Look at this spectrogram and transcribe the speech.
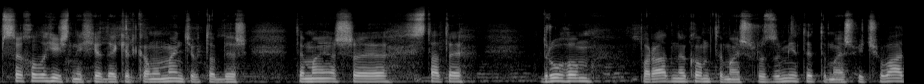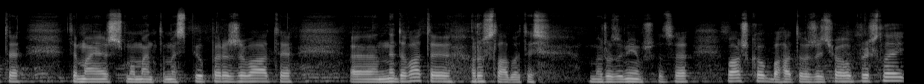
психологічних є декілька моментів. Тобі ж ти маєш е, стати другом, порадником, ти маєш розуміти, ти маєш відчувати, ти маєш моментами співпереживати, е, не давати розслабитись. Ми розуміємо, що це важко, багато вже чого прийшли.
